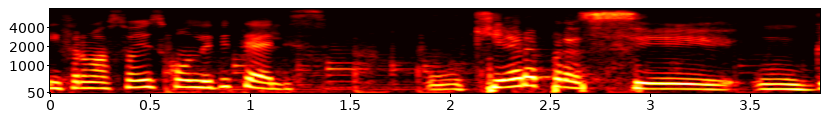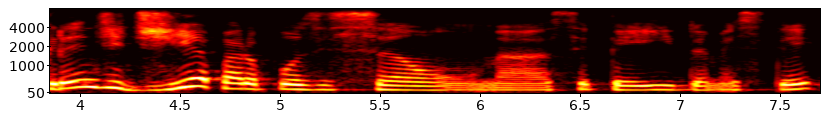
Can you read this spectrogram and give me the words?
Informações com Levi Teles. O que era para ser um grande dia para a oposição na CPI do MST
